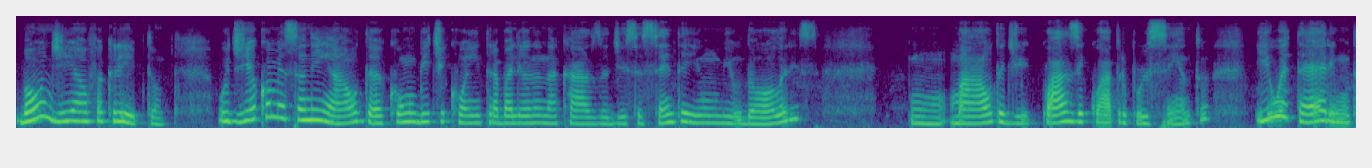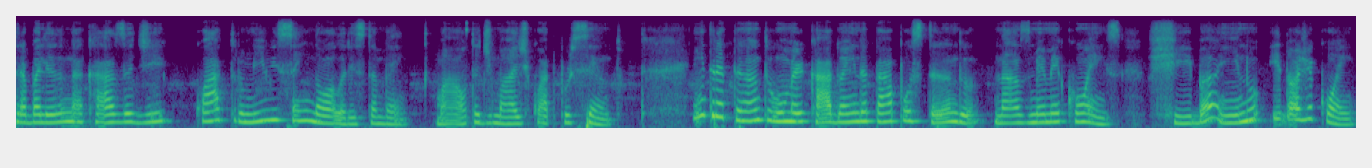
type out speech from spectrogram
Bom dia, Alfa Cripto. O dia começando em alta, com o Bitcoin trabalhando na casa de 61 mil dólares, um- uma alta de quase 4%, e o Ethereum trabalhando na casa de 4.100 dólares também, uma alta de mais de 4%. Entretanto, o mercado ainda está apostando nas meme coins Shiba Inu e Dogecoin,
